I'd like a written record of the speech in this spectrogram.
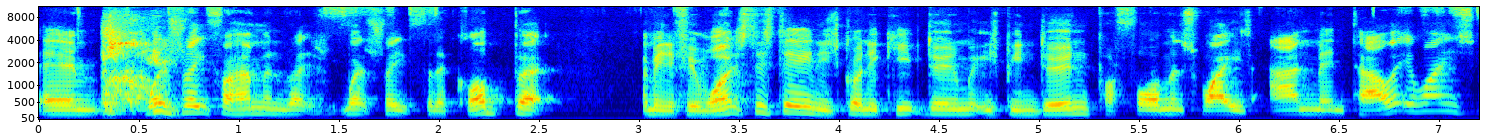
Um, what's right for him and what's, what's right for the club. But, I mean, if he wants to stay and he's going to keep doing what he's been doing performance-wise and mentality-wise,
